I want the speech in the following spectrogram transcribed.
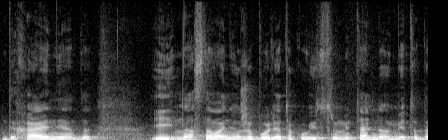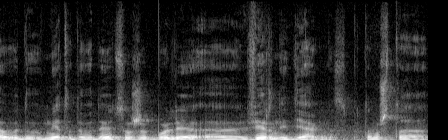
дыхания, да, и на основании уже более такого инструментального метода, метода выдается уже более э, верный диагноз, потому что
